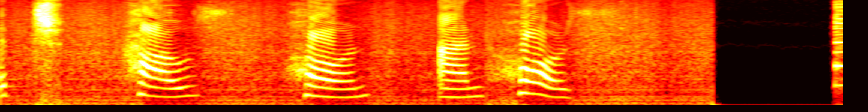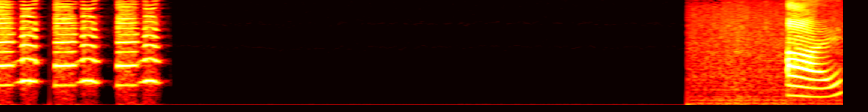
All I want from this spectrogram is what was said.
House, horn and horse. I.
